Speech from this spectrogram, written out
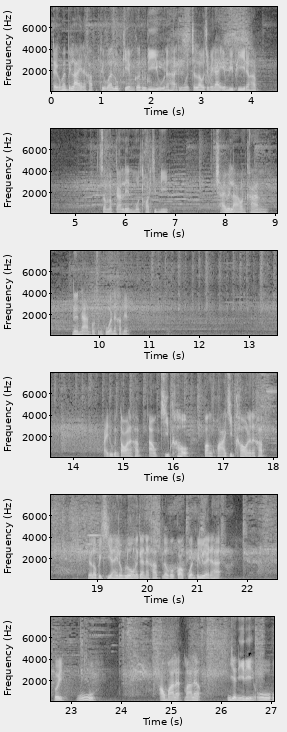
แต่ก็ไม่เป็นไรนะครับ ถือว่ารูปเกมก็ดูดีอยู่นะฮะ ถึงว่าจะเราจะไม่ได้ MVP นะครับสำหรับการเล่นโมทอสคลิปนี้ ใช้เวลาค่อนข้างเนิ่นนานพอสมควรนะครับเนี่ย ไปดูกันต่อนะครับ เอาคลิปเข้าฝั่งขวาคลิปเข้าแล้วนะครับ เดี๋ยวเราไปเคลียร์ให้โล่งๆแล้วกันนะครับ เราก็ก่อกวนไปเรื่อยนะฮะ เฮ้ย อู้ เอามาแล้วมาแล้วอย่านี้ดิโอ้โห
